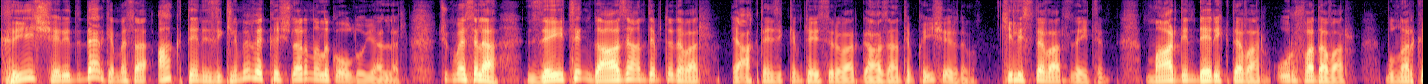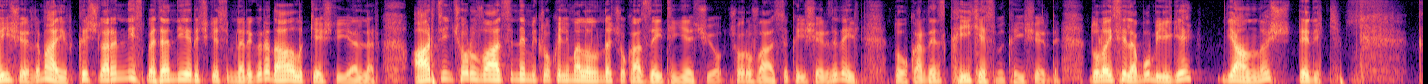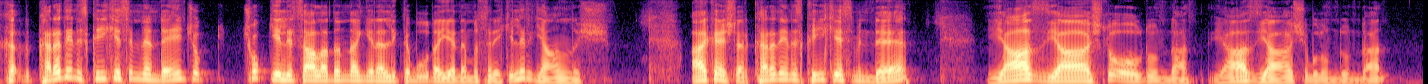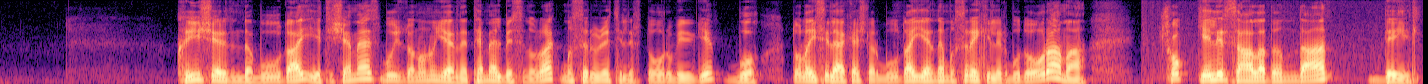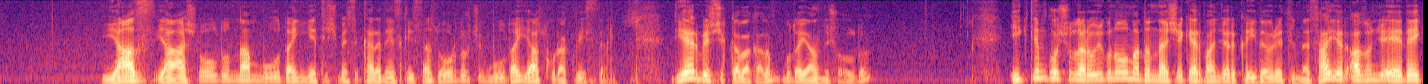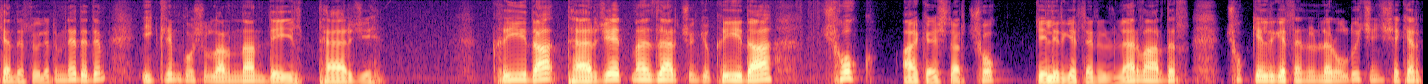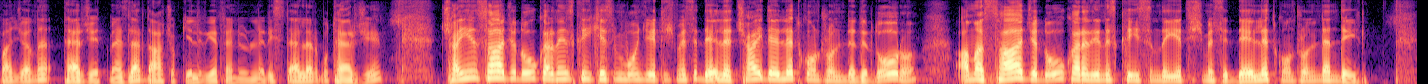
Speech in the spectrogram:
Kıyı şeridi derken mesela Akdeniz iklimi ve kışların ılık olduğu yerler. Çünkü mesela zeytin Gaziantep'te de var. E Akdeniz iklim tesiri var. Gaziantep kıyı şeridi mi? Kilis'te var zeytin. Mardin Derik'te var. Urfa'da var. Bunlar kıyı şeridi mi? Hayır. Kışların nispeten diğer iç kesimlere göre daha ılık geçtiği yerler. Artvin Çoruh Vadisi'nde mikroklima alanında çok az zeytin yetişiyor. Çoruh Vadisi kıyı şeridi değil. Doğu Karadeniz kıyı kesimi kıyı şeridi. Dolayısıyla bu bilgi yanlış dedik. Ka- Karadeniz kıyı kesimlerinde en çok çok gelir sağladığından genellikle buğday yerine mısır ekilir. Yanlış. Arkadaşlar Karadeniz kıyı kesiminde yaz yağışlı olduğundan, yaz yağışı bulunduğundan kıyı şeridinde buğday yetişemez. Bu yüzden onun yerine temel besin olarak mısır üretilir. Doğru bilgi bu. Dolayısıyla arkadaşlar buğday yerine mısır ekilir. Bu doğru ama çok gelir sağladığından değil. Yaz yağışlı olduğundan buğdayın yetişmesi Karadeniz kıyısına zordur. Çünkü buğday yaz kuraklığı ister. Diğer bir şıkka bakalım. Bu da yanlış oldu. İklim koşulları uygun olmadığından şeker pancarı kıyıda üretilmez. Hayır, az önce E'deyken de söyledim. Ne dedim? İklim koşullarından değil, tercih. Kıyıda tercih etmezler çünkü kıyıda çok arkadaşlar çok gelir getiren ürünler vardır. Çok gelir getiren ürünler olduğu için şeker pancarını tercih etmezler. Daha çok gelir getiren ürünleri isterler. Bu tercih. Çayın sadece Doğu Karadeniz kıyı kesimi boyunca yetişmesi devlet, çay devlet kontrolündedir. Doğru. Ama sadece Doğu Karadeniz kıyısında yetişmesi devlet kontrolünden değil.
